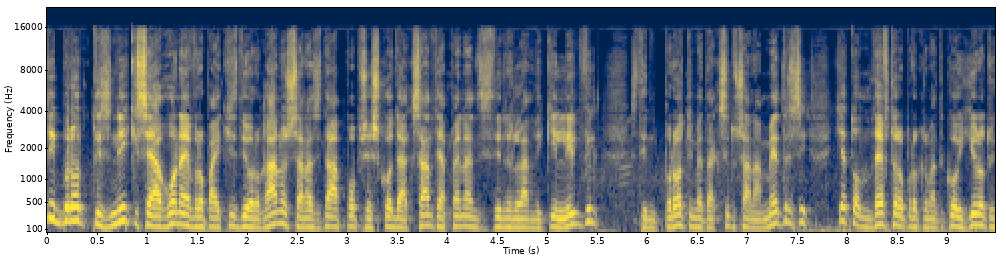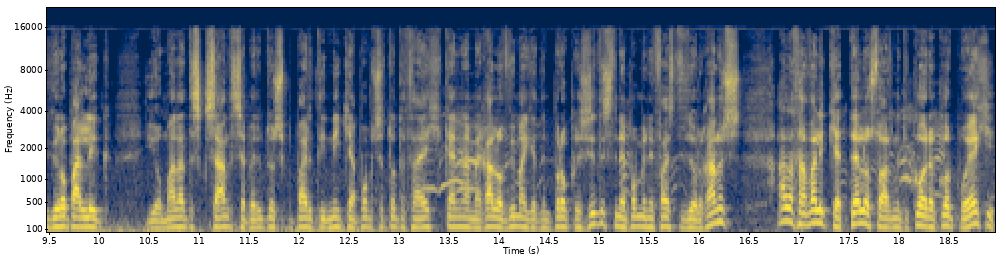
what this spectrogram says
Την πρώτη της νίκη σε αγώνα Ευρωπαϊκής Διοργάνωσης αναζητά απόψε η Σκόντα Ξάνθη απέναντι στην Ιρλανδική Λίνφιλντ στην πρώτη μεταξύ τους αναμέτρηση για τον δεύτερο προκριματικό γύρο του Europa League. Η ομάδα της Ξάνθης, σε περίπτωση που πάρει τη νίκη απόψε, τότε θα έχει κάνει ένα μεγάλο βήμα για την πρόκρισή της στην επόμενη φάση της διοργάνωσης, αλλά θα βάλει και τέλος στο αρνητικό ρεκόρ που έχει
